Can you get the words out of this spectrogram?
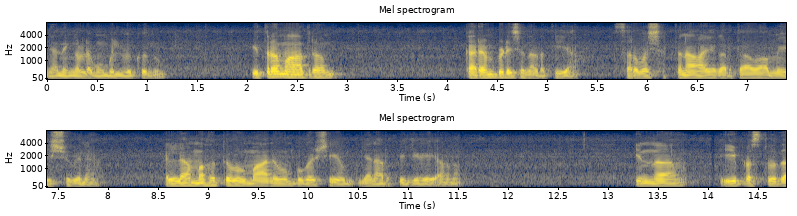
ഞാൻ നിങ്ങളുടെ മുമ്പിൽ വെക്കുന്നു. ഇത്രമാത്രം കരം പിടിച്ച് നടത്തിയ സർവശക്തനായ കർത്താവാം യേശുവിന് എല്ലാ മഹത്വവും മാനവും പുകഴ്ചയും ഞാൻ അർപ്പിക്കുകയാണ്. ഇന്ന് ഈ പ്രസ്തുത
